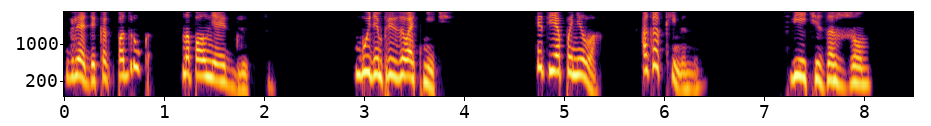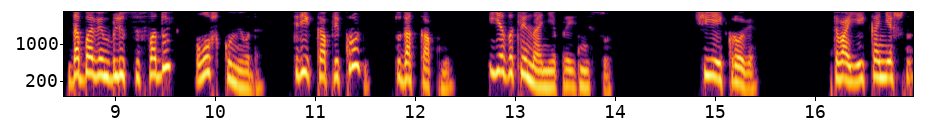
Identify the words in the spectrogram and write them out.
глядя, как подруга наполняет блюдце. Будем призывать нечисть. Это я поняла. А как именно? Свечи зажжем. Добавим блюдце с водой, ложку меда. Три капли крови туда капнем, и я заклинание произнесу. Чьей крови? Твоей, конечно.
